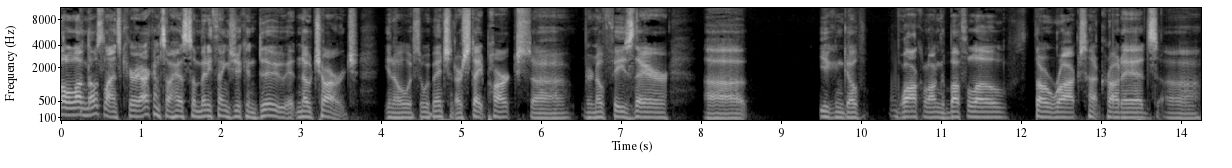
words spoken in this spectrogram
Well, along those lines, Kerry, Arkansas has so many things you can do at no charge. You know, so we mentioned our state parks. Uh, there are no fees there. Uh, you can go walk along the buffalo, throw rocks, hunt crawdads. Uh,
